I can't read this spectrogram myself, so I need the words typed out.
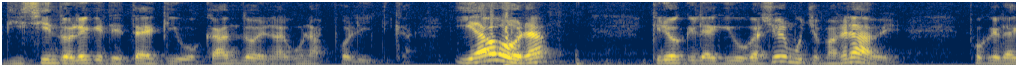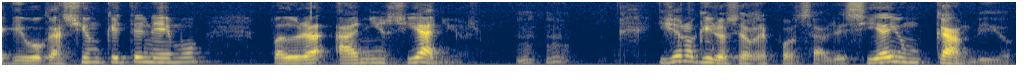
diciéndole que te está equivocando en algunas políticas. Y ahora creo que la equivocación es mucho más grave, porque la equivocación que tenemos va a durar años y años. Y yo no quiero ser responsable. Si hay un cambio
